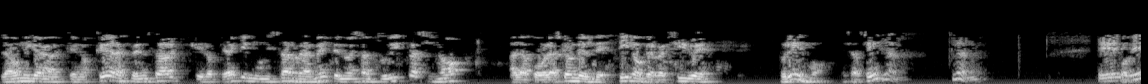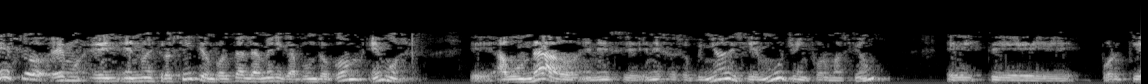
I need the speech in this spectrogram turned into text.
la única que nos queda es pensar que lo que hay que inmunizar realmente no es al turista, sino a la población del destino que recibe turismo. ¿Es así? Claro, claro. Eh, de eso, en, nuestro sitio, en portaldeamerica.com, hemos eh, abundado en, ese, en esas opiniones y en mucha información, este, porque,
